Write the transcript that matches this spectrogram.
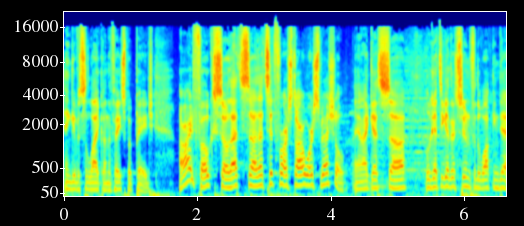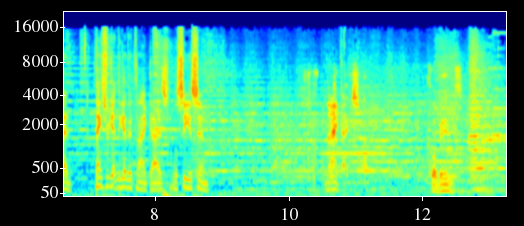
and give us a like on the Facebook page. All right, folks. So that's uh, that's it for our Star Wars special, and I guess uh, we'll get together soon for The Walking Dead. Thanks for getting together tonight, guys. We'll see you soon. Thanks. Cool beans.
